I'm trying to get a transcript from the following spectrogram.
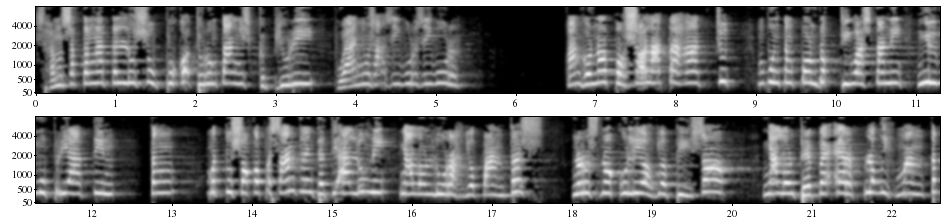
Jam setengah telu subuh kok durung tangis gebyuri banyu sak siwur-siwur. Kanggo napa salat tahajud? Mpun teng pondok diwastani ngilmu priatin. Teng metu saka pesantren dadi alumni nyalon lurah ya pantes. Nerusno kuliah ya bisa. Nyalon DPR lebih mantep.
